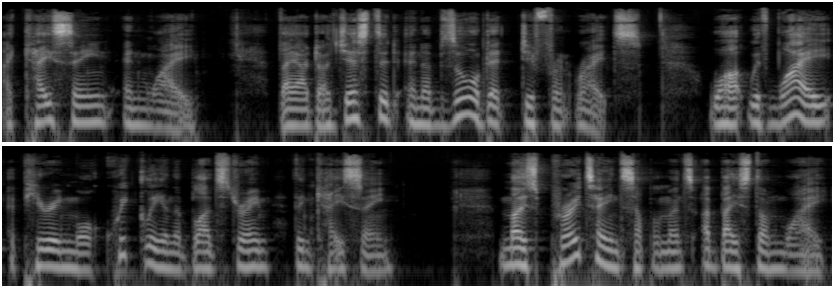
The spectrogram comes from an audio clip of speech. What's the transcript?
are casein and whey. They are digested and absorbed at different rates, while with whey appearing more quickly in the bloodstream than casein. Most protein supplements are based on whey,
